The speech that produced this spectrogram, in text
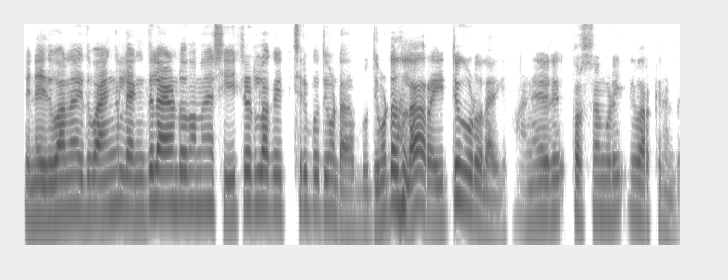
പിന്നെ ഇത് പറഞ്ഞാൽ ഇത് ഭയങ്കര ലെങ്തിലായതുകൊണ്ട് എന്ന് പറഞ്ഞാൽ ഷീറ്റ് ഇടലൊക്കെ ഇച്ചിരി ബുദ്ധിമുട്ടാകും ബുദ്ധിമുട്ടൊന്നുമല്ല റേറ്റ് കൂടുതലായിരിക്കും. അങ്ങനെ ഒരു പ്രശ്നം കൂടി ഈ വർക്കിനുണ്ട്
